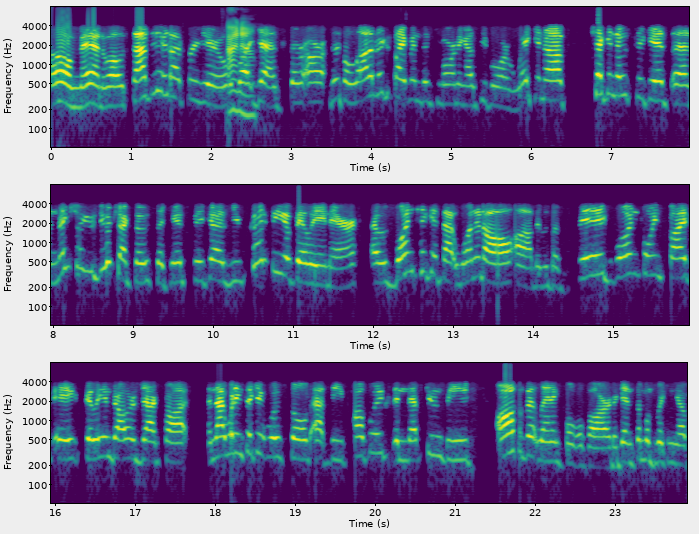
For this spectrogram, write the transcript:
Oh man, well, sad to hear that for you. I know. But yes, there are. There's a lot of excitement this morning as people are waking up, checking those tickets, and make sure you do check those tickets because you could be a billionaire. That was one ticket that won it all. Um, it was a big 1.58 billion dollar jackpot, and that winning ticket was sold at the Publix in Neptune Beach. Off of Atlantic Boulevard. Again, someone's waking up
